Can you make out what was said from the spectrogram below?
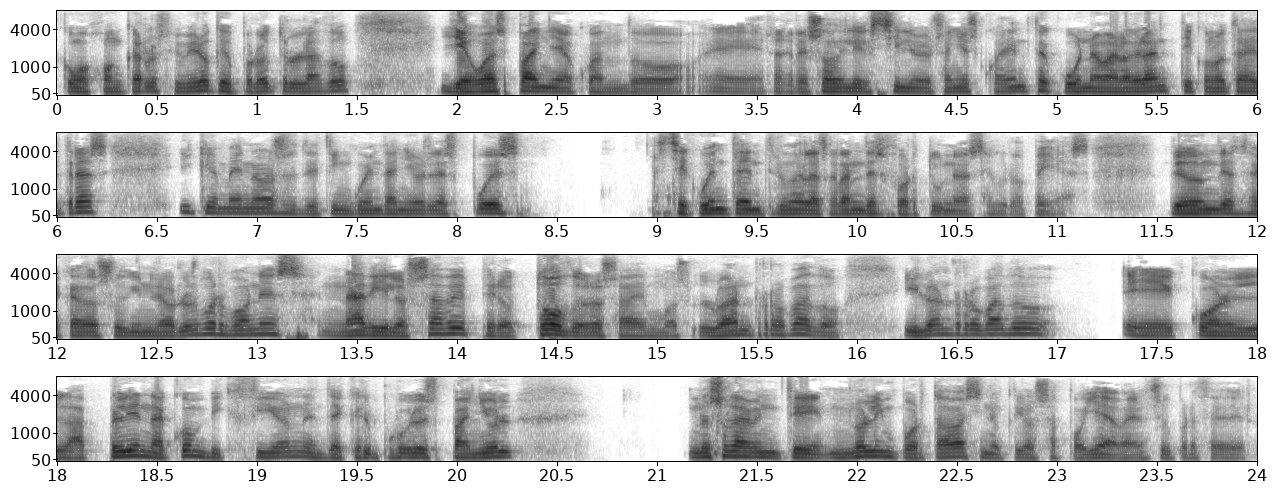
como Juan Carlos I, que por otro lado llegó a España cuando eh, regresó del exilio en los años 40 con una mano delante y con otra detrás, y que menos de 50 años después se cuenta entre una de las grandes fortunas europeas. ¿De dónde han sacado su dinero los Borbones? Nadie lo sabe, pero todos lo sabemos. Lo han robado y lo han robado eh, con la plena convicción de que el pueblo español no solamente no le importaba, sino que los apoyaba en su proceder.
